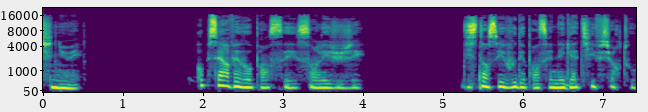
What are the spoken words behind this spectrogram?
Continuez. Observez vos pensées sans les juger. Distancez-vous des pensées négatives surtout,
